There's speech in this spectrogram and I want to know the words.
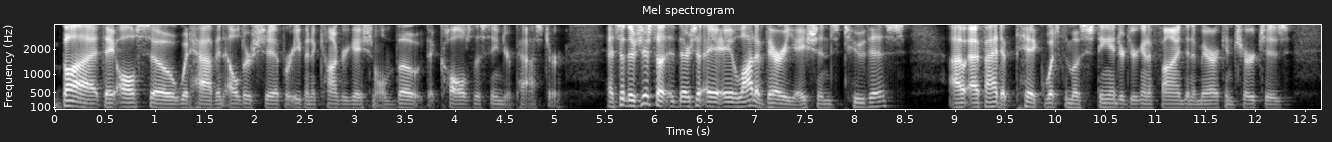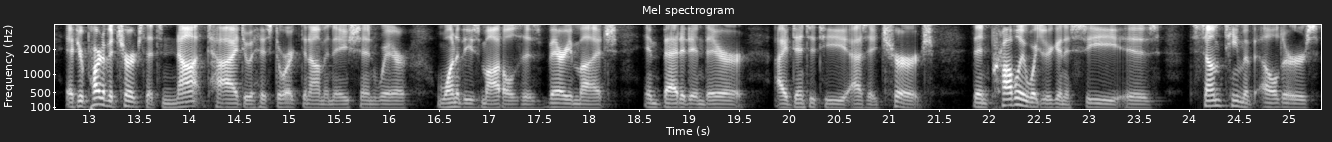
but they also would have an eldership or even a congregational vote that calls the senior pastor. And so there's just a, there's a, a lot of variations to this. I, if I had to pick what's the most standard you're going to find in American churches, if you're part of a church that's not tied to a historic denomination where one of these models is very much embedded in their identity as a church, then probably what you're going to see is some team of elders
